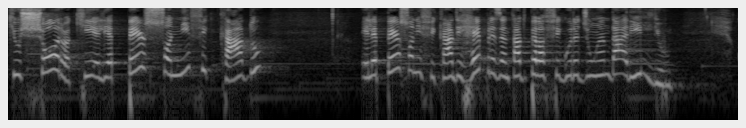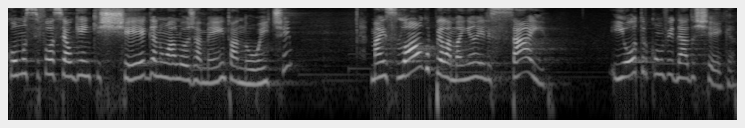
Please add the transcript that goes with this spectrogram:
que o choro aqui, ele é personificado, ele é personificado e representado pela figura de um andarilho, como se fosse alguém que chega num alojamento à noite, mas logo pela manhã ele sai e outro convidado chega,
